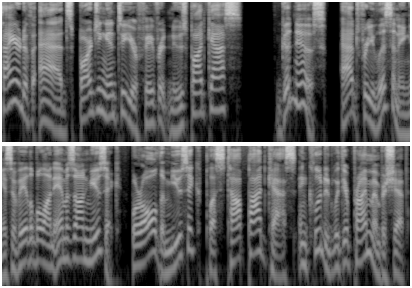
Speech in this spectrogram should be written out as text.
Tired of ads barging into your favorite news podcasts? Good news. Ad-free listening is available on Amazon Music for all the music plus top podcasts included with your Prime membership.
